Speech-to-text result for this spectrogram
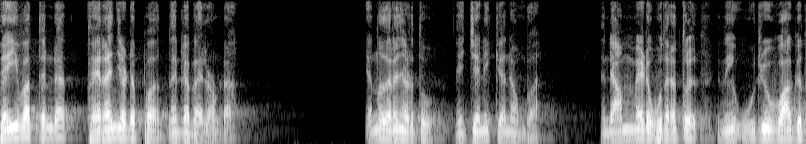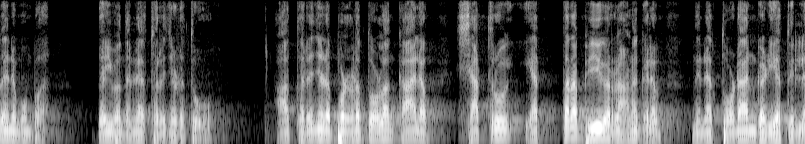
ദൈവത്തിന്റെ തിരഞ്ഞെടുപ്പ് നിന്റെ മേലുണ്ട്. എന്ന് തിരഞ്ഞെടുത്തു. നീ ജനിക്കുന്നതിന് മുമ്പ് നിന്റെ അമ്മയുടെ ഉദരത്തിൽ നീ ഉരുവാകുന്നതിന് മുമ്പ് ദൈവം നിന്നെ തിരഞ്ഞെടുത്തു. ആ തിരഞ്ഞെടുപ്പുള്ളിടത്തോളം കാലം ശത്രു എത്ര ഭീകരനാണെങ്കിലും നിന്നെ തൊടാൻ കഴിയത്തില്ല.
